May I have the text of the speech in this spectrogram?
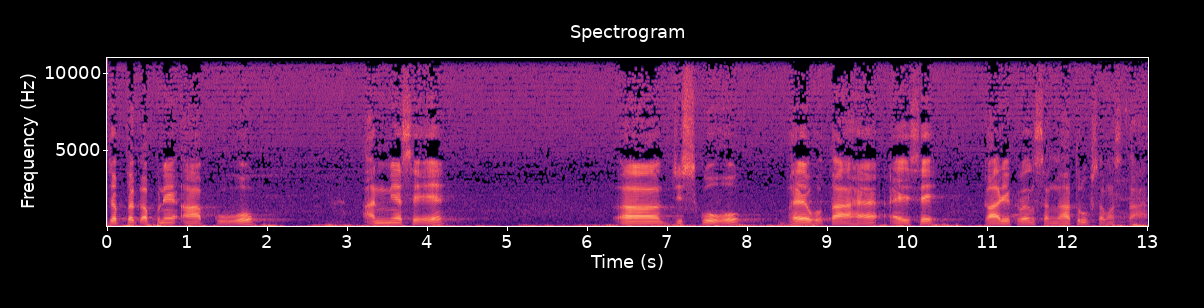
जब तक अपने आप को अन्य से जिसको भय होता है, ऐसे कार्यक्रम संघात रूप समझता है।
